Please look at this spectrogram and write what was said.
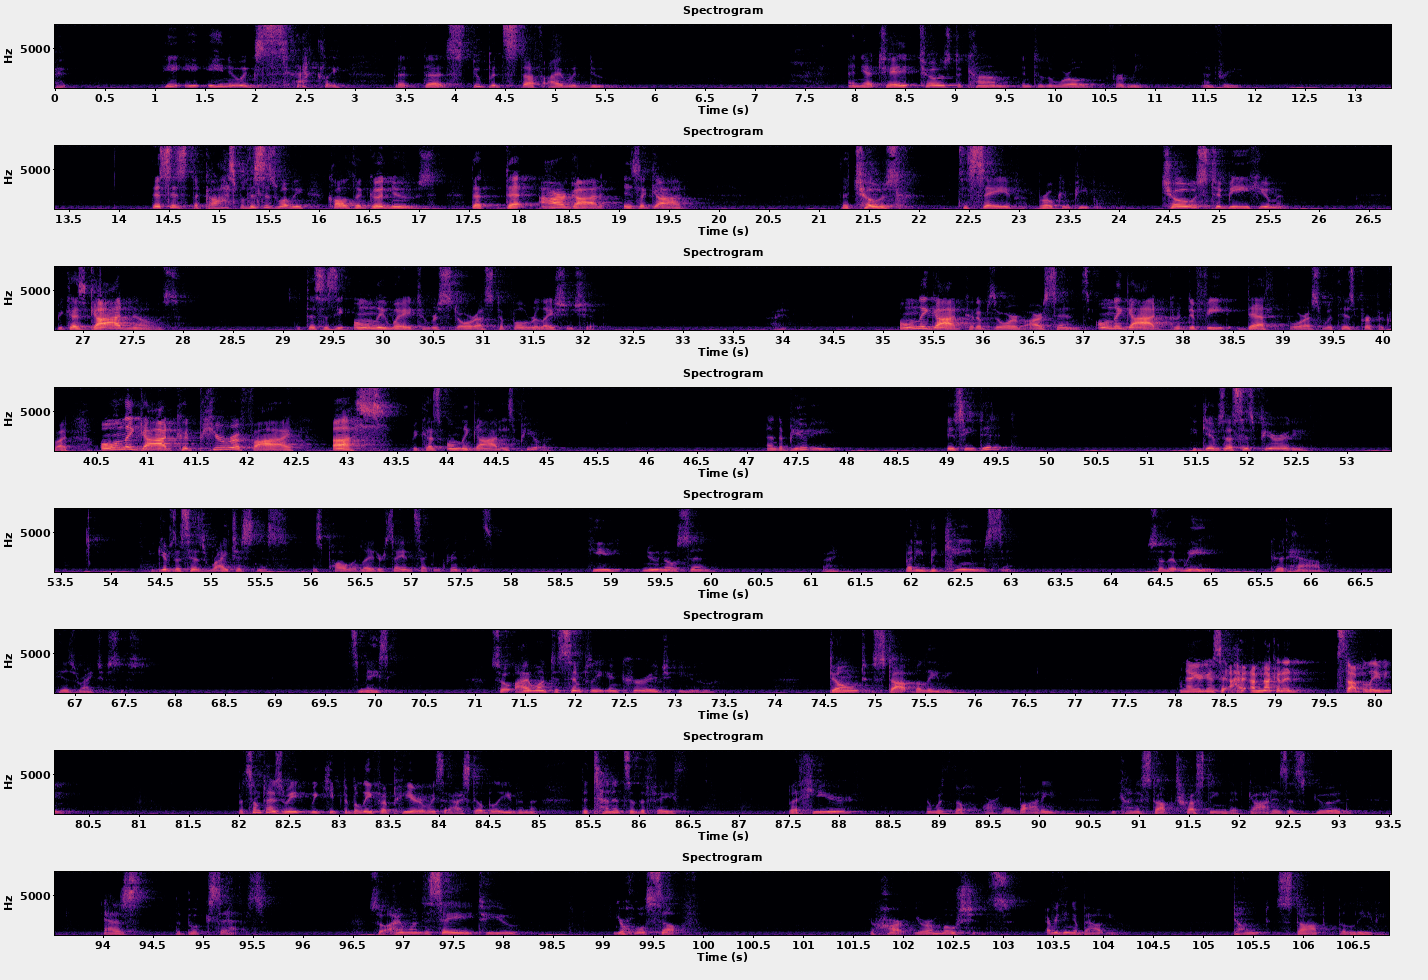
Right? He, he, he knew exactly the, the stupid stuff I would do. And yet ch- chose to come into the world for me and for you. This is the gospel. This is what we call the good news that, that our God is a God that chose to save broken people chose to be human because God knows that this is the only way to restore us to full relationship. Right? Only God could absorb our sins. Only God could defeat death for us with his perfect life. Only God could purify us because only God is pure. And the beauty is he did it. He gives us his purity. He gives us his righteousness, as Paul would later say in 2 Corinthians. He knew no sin, right? But he became sin so that we could have his righteousness. It's amazing. So I want to simply encourage you don't stop believing. Now you're going to say, I'm not going to stop believing. But sometimes we, we keep the belief up here and we say, I still believe in the, the tenets of the faith. But here and with the, our whole body, we kind of stop trusting that God is as good as the book says. So I want to say to you, your whole self, your heart, your emotions, everything about you, don't stop believing.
